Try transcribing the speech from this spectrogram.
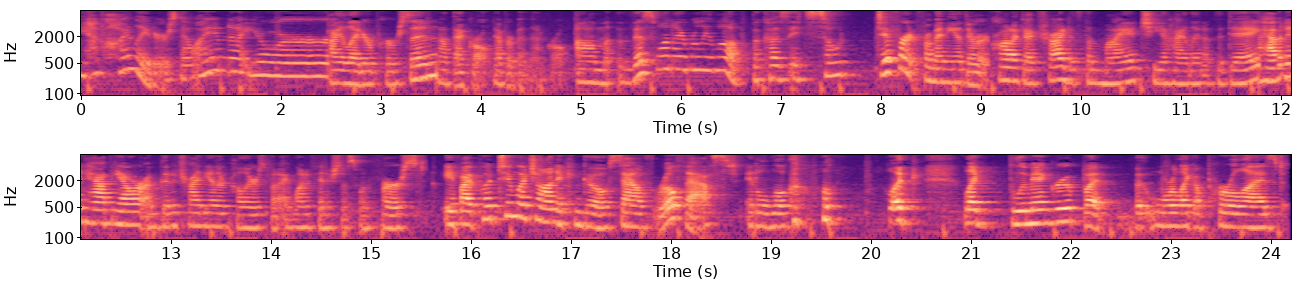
we have highlighters. Now, I am not your highlighter person. Not that girl. Never been that girl. Um, this one I really love because it's so different from any other product I've tried. It's the Maya Chia highlight of the day. I have it in happy hour. I'm gonna try the other colors, but I wanna finish this one first. If I put too much on, it can go south real fast. It'll look like, like Blue Man Group, but but more like a pearlized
